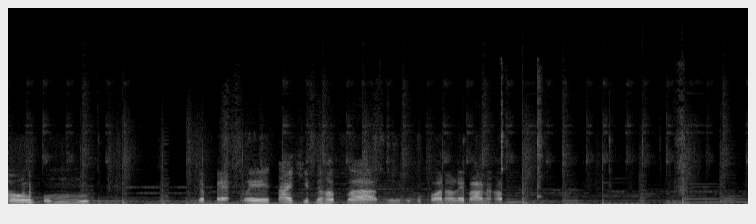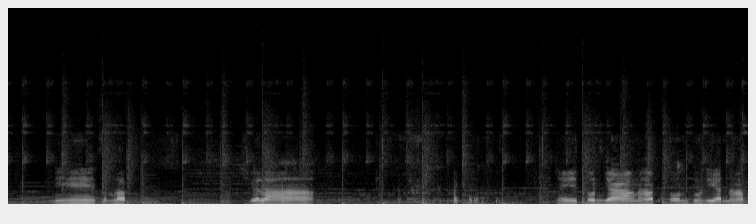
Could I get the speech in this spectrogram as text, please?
ดี๋ยวผมจะแปะไว้ใต้คลิปนะครับ ว่ามีอุปกรณ์อะไรบ้างนะครับ นี่สำหรับเชื้อราในต้นยางนะครับ ต้นทุเรียนนะครับ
